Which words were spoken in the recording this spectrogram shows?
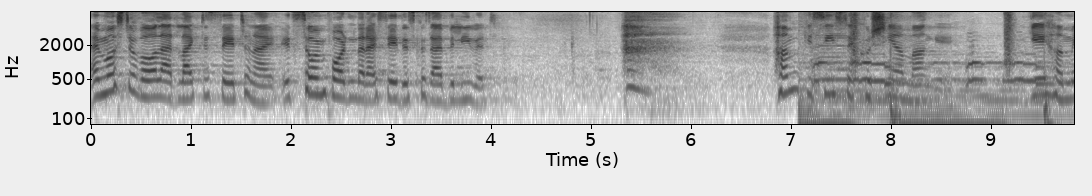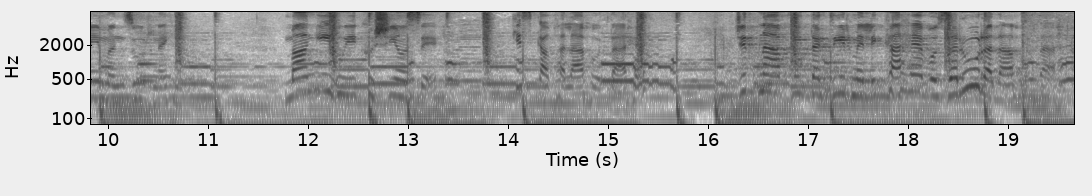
And most of all, I'd like to say tonight, it's so important that I say this because I believe it. हम किसी से खुशियाँ मांगे ये हमें मंजूर नहीं मांगी हुई खुशियों से किसका भला होता है जितना अपनी तकदीर में लिखा है वो ज़रूर अदा होता है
